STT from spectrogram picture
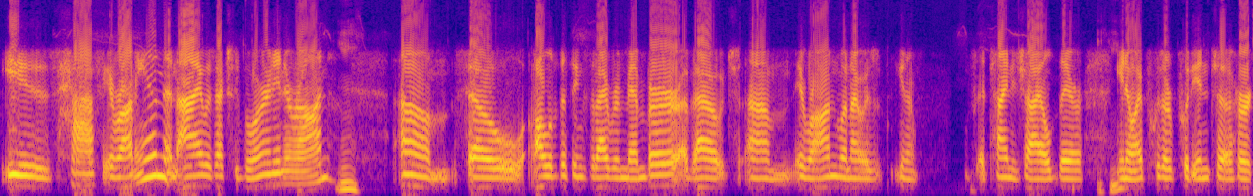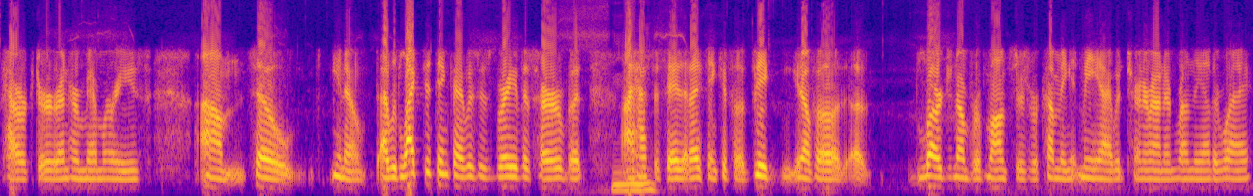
is half Iranian, and I was actually born in Iran. Mm. Um, so all of the things that I remember about um, Iran when I was, you know, a tiny child there, Mm-hmm. you know, I put her put into her character and her memories. Um, so, you know, I would like to think I was as brave as her, but I Mm-hmm. have to say that I think if a big, you know, if a, a large number of monsters were coming at me, I would turn around and run the other way.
